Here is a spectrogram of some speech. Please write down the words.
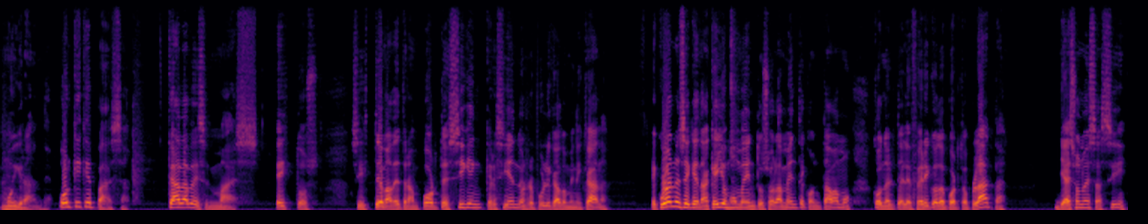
muy grande. Porque, ¿qué pasa? Cada vez más estos sistemas de transporte siguen creciendo en República Dominicana. Recuérdense que en aquellos momentos solamente contábamos con el teleférico de Puerto Plata. Ya eso no es así.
